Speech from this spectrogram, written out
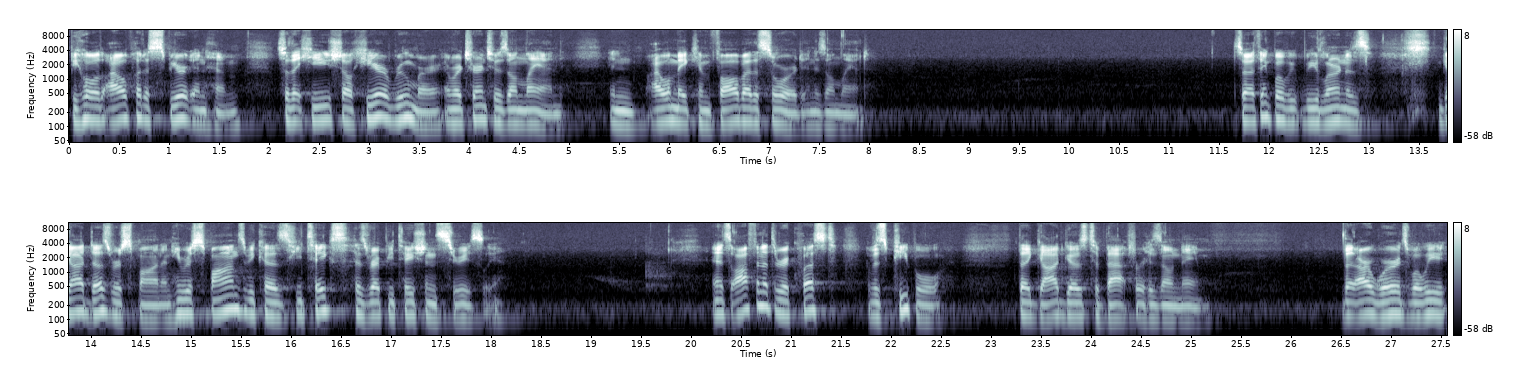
Behold, I will put a spirit in him, so that he shall hear a rumor and return to his own land, and I will make him fall by the sword in his own land. So I think what we, learn is God does respond, and he responds because he takes his reputation seriously. And it's often at the request of his people that God goes to bat for his own name. That our words, what we,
